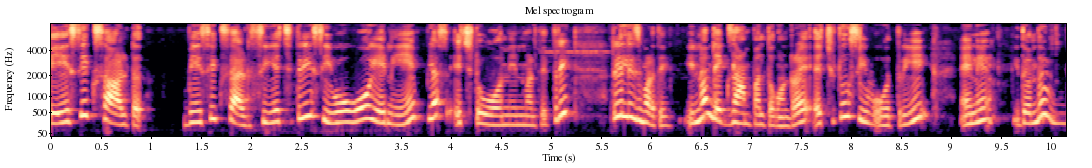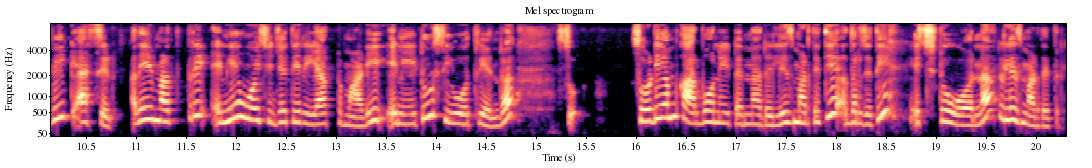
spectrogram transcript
basic salt basic salt C H three C O O N A plus H two ಓನ್ ಏನು ಮಾಡ್ತೈತೆ ರೀ ರಿಲೀಸ್ ಮಾಡ್ತೀವಿ ಇನ್ನೊಂದು ಎಕ್ಸಾಂಪಲ್ ತೊಗೊಂಡ್ರೆ H two C O three N A ಇದೊಂದು ವೀಕ್ ಆ್ಯಸಿಡ್ ಅದೇನು ಮಾಡ್ತೈತೆ ಎನ್ ಎ ಓ ಎಚ್ ಜೊತೆ ರಿಯಾಕ್ಟ್ ಮಾಡಿ N A two C O three ಅಂದ್ರೆ ಸೊ ಸೋಡಿಯಂ ಕಾರ್ಬೋನೇಟನ್ನು ರಿಲೀಸ್ ಮಾಡ್ತೈತಿ ಅದ್ರ ಜೊತೆ ಎಚ್ ಟು ಓವನ್ನು ರಿಲೀಸ್ ಮಾಡ್ತೈತಿ ರೀ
